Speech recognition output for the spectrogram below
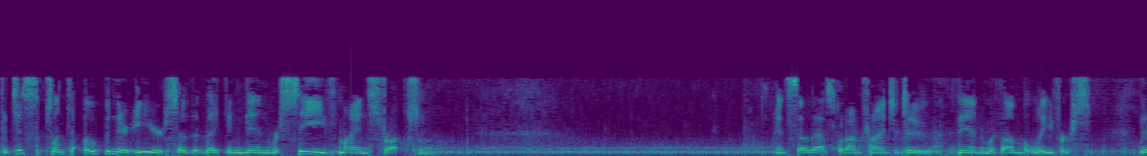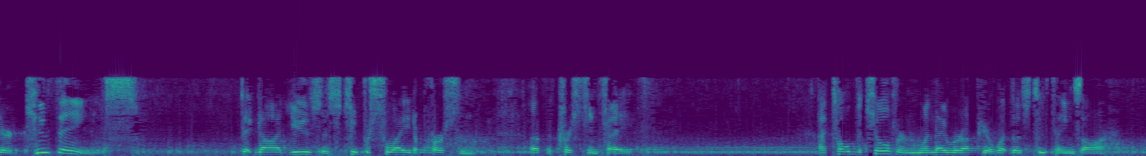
the discipline to open their ears so that they can then receive my instruction. And so that's what I'm trying to do then with unbelievers. There are two things that God uses to persuade a person of the Christian faith. I told the children when they were up here what those two things are.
